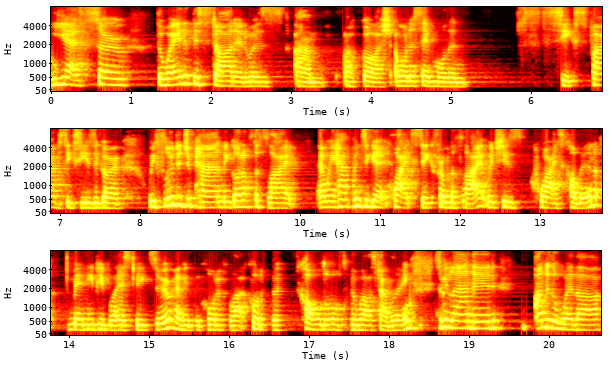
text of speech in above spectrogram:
Yes. So the way that this started was, um, oh gosh, I want to say more than six, five, six years ago. We flew to Japan. We got off the flight and we happened to get quite sick from the flight, which is quite common. Many people I speak to have either caught a flight, caught a cold or flu whilst traveling. So we landed under the weather,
